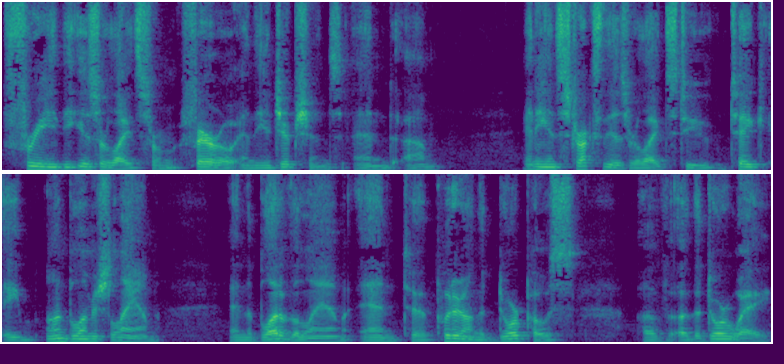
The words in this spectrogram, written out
free the Israelites from Pharaoh and the Egyptians, and um, and he instructs the Israelites to take a unblemished lamb and the blood of the lamb and to put it on the doorposts of, of the doorway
